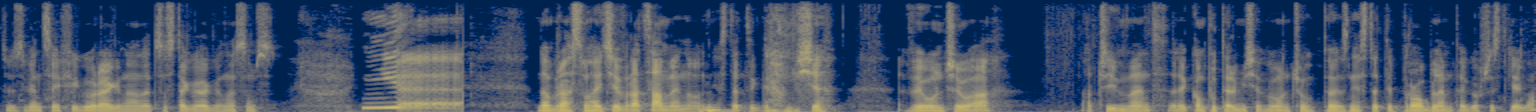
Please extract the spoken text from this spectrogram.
Tu jest więcej figurek, no ale co z tego, jak one są. Nie! Dobra, słuchajcie, wracamy. No, niestety gra mi się wyłączyła. Achievement. Y, Komputer mi się wyłączył. To jest niestety problem tego wszystkiego.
